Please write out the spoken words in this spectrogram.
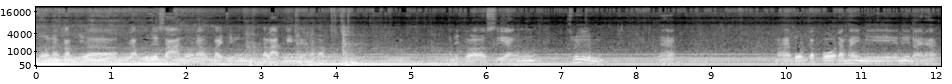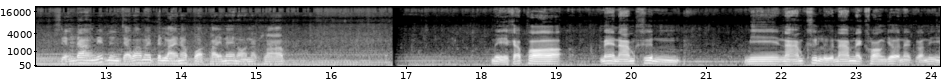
โน่นนะครับเรือรับผู้โดยสารโน่นนะไปถึงตลาดมินเลยนะครับ อันนี้ก็ เสียงคลื่นนะฮะมาโดนกับโป๊ะทำให้มีนี่หน่อยนะฮะเสียงดังนิดนึงแต่ว่าไม่เป็นไรนะปลอดภัยแน่นอนนะครับนี่ครับพอแม่น้ำขึ้น มีน้ำขึ้นหรือน้ำในคลองเยอะนะก็นี่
